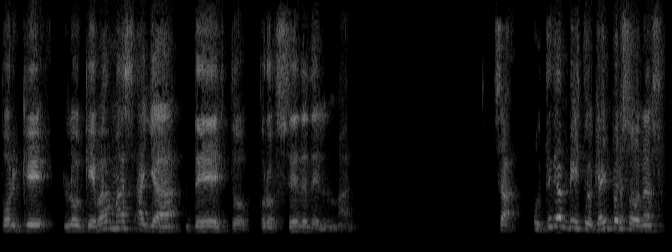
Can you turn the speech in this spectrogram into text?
porque lo que va más allá de esto procede del mal. O sea, ustedes han visto que hay personas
